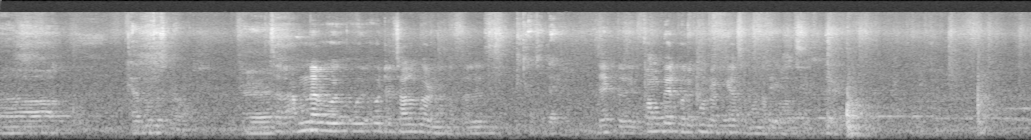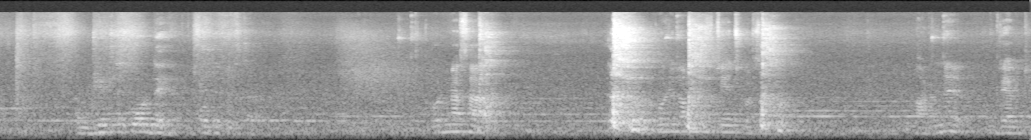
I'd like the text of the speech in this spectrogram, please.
আহ, স্যার আপনার ওই ওই- ওইটা চালু করেন না স্যার, তাহলে আচ্ছা দেখ দেখতে কম্পেয়ার করে কোনটা ঠিক আছে কোনটা ভালো আছে আমি ডিরেক্টলি কোড দেখি কোড দেখে বুঝতে পারব। ওর না স্যার ওটা তো আমরা চেঞ্জ করছি বাটনের গ্র্যাভিটি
